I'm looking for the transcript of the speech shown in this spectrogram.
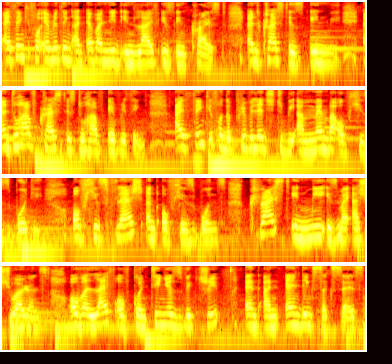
I thank you for everything I'd ever need in life is in Christ, and Christ is in me. And to have Christ is to have everything. I thank you for the privilege to be a member of his body, of his flesh, and of his bones. Christ in me is my assurance of a life of continuous victory and unending success.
